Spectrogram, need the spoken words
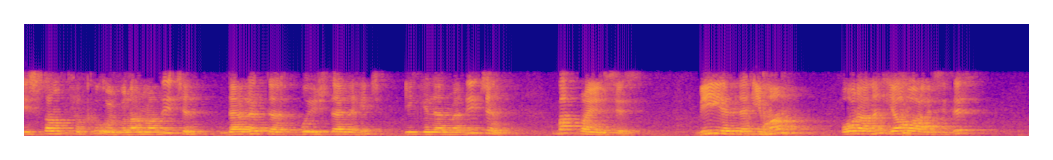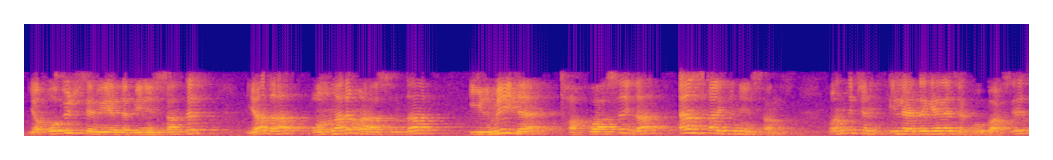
İslam fıkhı uygulanmadığı için, devlet de bu işlerle hiç ilgilenmediği için bakmayın siz. Bir yerde imam oranın ya valisidir, ya o üst seviyede bir insandır, ya da onların arasında ilmiyle, takvasıyla en saygın insandır. Onun için ileride gelecek bu bahsi.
